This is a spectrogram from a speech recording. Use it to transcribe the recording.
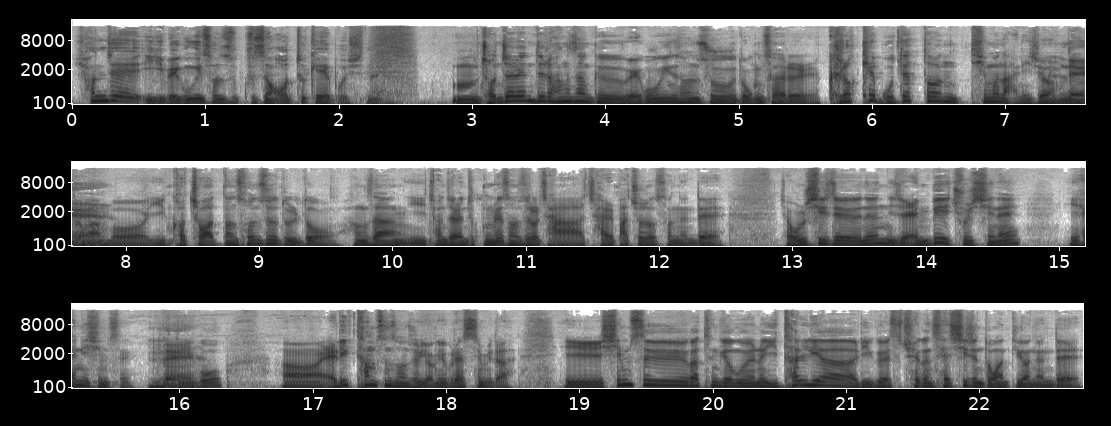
현재 이 외국인 선수 구성 어떻게 보시나요? 음, 전자랜드는 항상 그 외국인 선수 농사를 그렇게 못했던 팀은 아니죠. 네. 그동안 뭐 이 거쳐왔던 선수들도 항상 이 전자랜드 국내 선수를 자, 잘 맞춰줬었는데 자, 올 시즌은 이제 NBA 출신의 이 헨리 심스 네. 그리고 어, 에릭 탐슨 선수를 영입을 했습니다. 이 심스 같은 경우에는 이탈리아 리그에서 최근 세 시즌 동안 뛰었는데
